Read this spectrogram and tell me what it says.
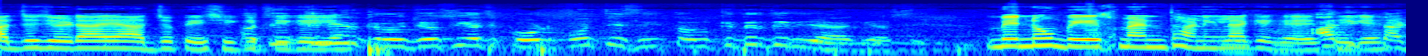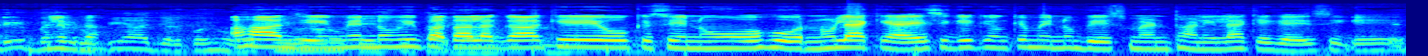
ਅੱਜ ਜਿਹੜਾ ਆ ਅੱਜ ਪੇਸ਼ੀ ਕੀਤੀ ਗਈ ਕਲੀਅਰ ਕਰੋ ਜੋ ਸੀ ਅੱਜ ਕੋਰਟ ਪਹੁੰਚੇ ਸੀ ਤੁਹਾਨੂੰ ਕਿੱਧਰ ਦੀ ਲਿਜਾਇਆ ਗਿਆ ਸੀ? ਮੈਨੂੰ ਬੇਸਮੈਂਟ ਥਾਣੀ ਲੈ ਕੇ ਗਏ ਸੀਗੇ। ਹਾਂਜੀ ਮੈਨੂੰ ਵੀ ਪਤਾ ਲੱਗਾ ਕਿ ਉਹ ਕਿਸੇ ਨੂੰ ਹੋਰ ਨੂੰ ਲੈ ਕੇ ਆਏ ਸੀਗੇ ਕਿਉਂਕਿ ਮੈਨੂੰ ਬੇਸਮੈਂਟ ਥਾਣੀ ਲੈ ਕੇ ਗਏ ਸੀਗੇ।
